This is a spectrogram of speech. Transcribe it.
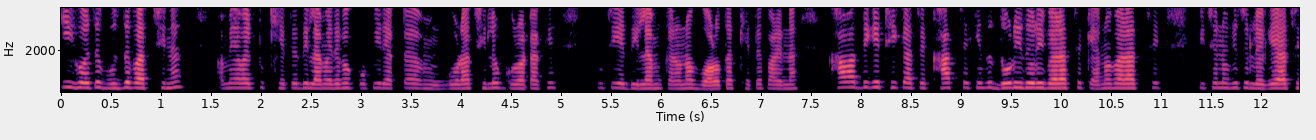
কি হয়েছে বুঝতে পারছি না। আমি আবার একটু খেতে দিলাম, এই দেখো কপির একটা গোড়া ছিল, গোড়াটাকে কুচিয়ে দিলাম, কেননা বড়টা খেতে পারে না। খাওয়ার দিকে ঠিক আছে, খাচ্ছে, কিন্তু দড়ি দড়ি বেড়াচ্ছে, কেন বেড়াচ্ছে, পিছনে কিছু লেগে আছে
